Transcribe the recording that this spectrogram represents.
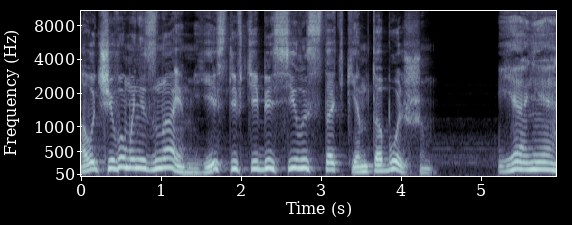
А вот чего мы не знаем, есть ли в тебе силы стать кем-то большим. «Я не...»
